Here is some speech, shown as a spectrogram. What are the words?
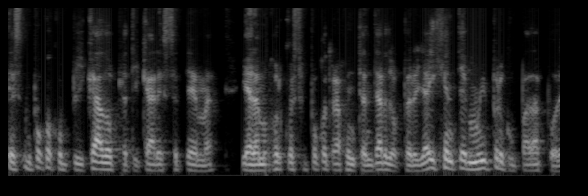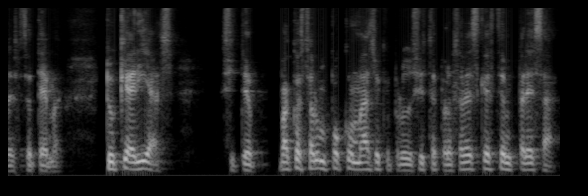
es, un poco complicado platicar este tema y a lo mejor cuesta un poco trabajo entenderlo, pero ya hay gente muy preocupada por este tema. ¿Tú qué harías? Si te va a costar un poco más lo que produciste, pero sabes que esta empresa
